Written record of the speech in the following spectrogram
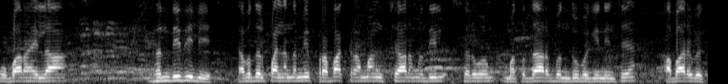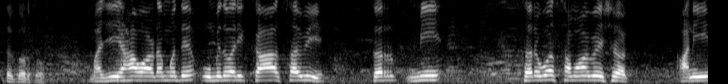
उभा राहायला संधी दिली. त्याबद्दल पहिल्यांदा मी प्रभाग क्रमांक चारमधील सर्व मतदार बंधू भगिनींचे आभार व्यक्त करतो. माझी ह्या वार्डामध्ये उमेदवारी का असावी तर मी सर्वसमावेशक आणि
